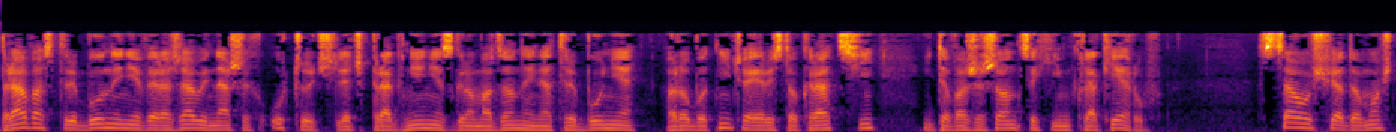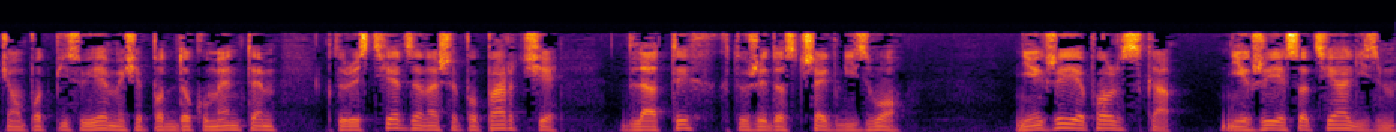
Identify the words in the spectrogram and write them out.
Brawa z trybuny nie wyrażały naszych uczuć, lecz pragnienie zgromadzonej na trybunie robotniczej arystokracji i towarzyszących im klakierów. Z całą świadomością podpisujemy się pod dokumentem, który stwierdza nasze poparcie dla tych, którzy dostrzegli zło. Niech żyje Polska, niech żyje socjalizm,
